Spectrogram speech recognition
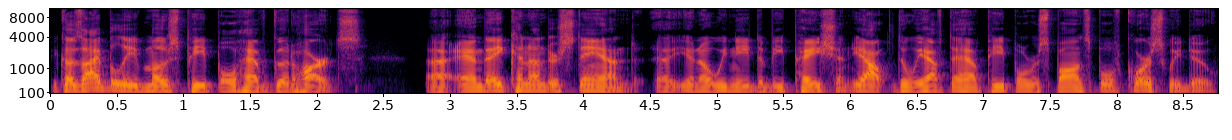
Because I believe most people have good hearts uh, and they can understand. Uh, you know, we need to be patient. Yeah, do we have to have people responsible? Of course we do.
